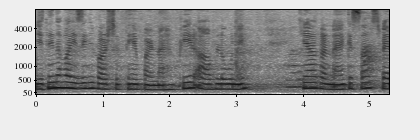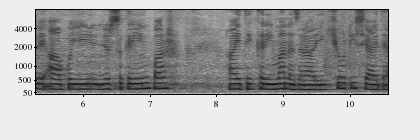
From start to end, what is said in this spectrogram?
जितनी दफ़ा इजीली पढ़ सकते हैं, पढ़ना है। फिर आप लोगों ने क्या करना है कि सबसे पहले आपको ये जो स्क्रीन पर आयत करीमा नज़र आ रही एक छोटी सी आयत है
